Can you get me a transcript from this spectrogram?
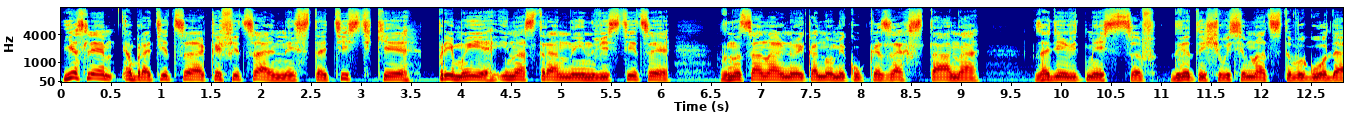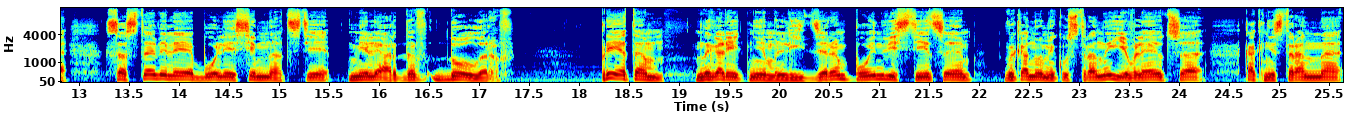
Если обратиться к официальной статистике прямые иностранные инвестиции в национальную экономику Казахстана за 9 месяцев 2018 года составили более 17 миллиардов долларов. При этом многолетним лидером по инвестициям в экономику страны являются, как ни странно,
